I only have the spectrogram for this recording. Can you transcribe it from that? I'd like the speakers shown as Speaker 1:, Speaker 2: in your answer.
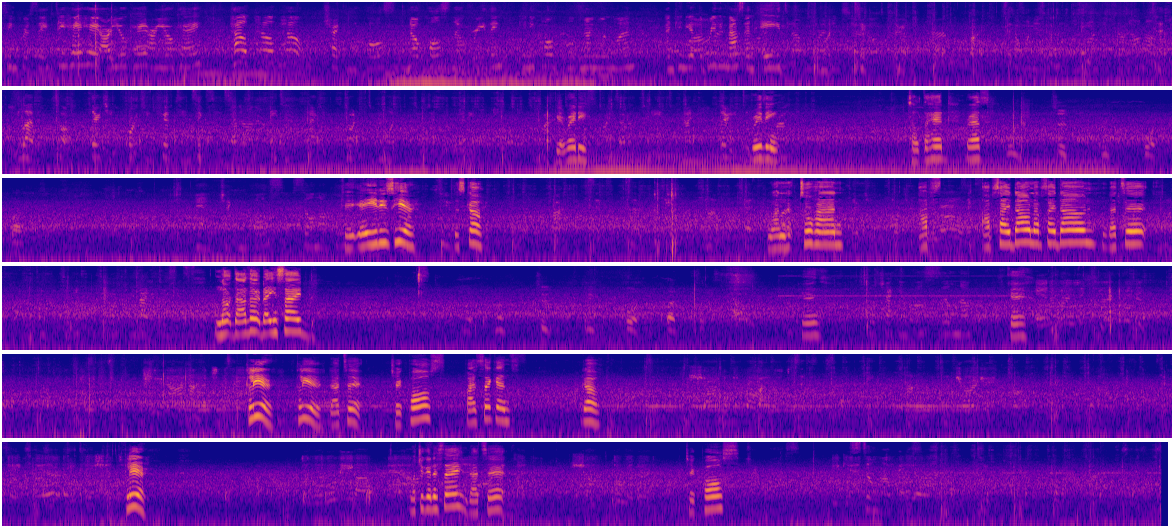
Speaker 1: for safety. Hey, hey, are you okay? Are you okay? Help, help, help. Checking the pulse. No pulse, no breathing. Can you call 911? And can you get the breathing mask and AED? One, two, three, four, five, six, seven, eight, nine, 10, 11, 12, 13, 14, 15, 16, 17, 18, 19, 20, 21, 22, 23, 25, Get ready. 27, 28, 29, 30. Breathing. Tilt the head. Breath. One, two, three, four, five. Okay, AED is here. Let's go. One, two hand. Ups, upside down, upside down. That's it. Not the other, the inside. Still no. Okay. Clear clear. That's it. Check pulse. Five seconds. Go. Clear. What you gonna say? That's it. Check pulse. Still no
